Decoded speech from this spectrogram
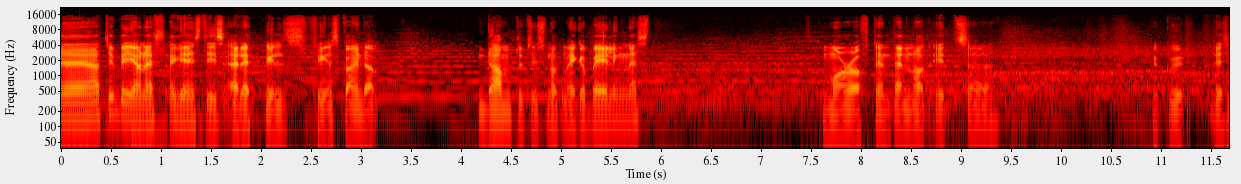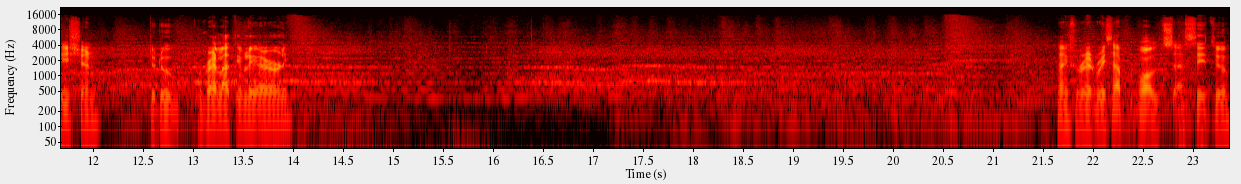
uh, to be honest, against these adept builds feels kind of dumb to just not make a baneling nest. More often than not, it's uh, a good decision to do relatively early. Thanks for the resub vaults, SC2.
